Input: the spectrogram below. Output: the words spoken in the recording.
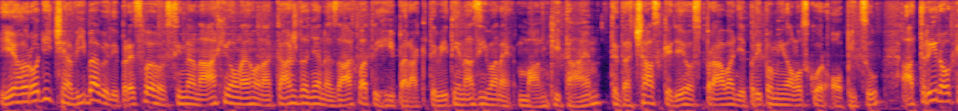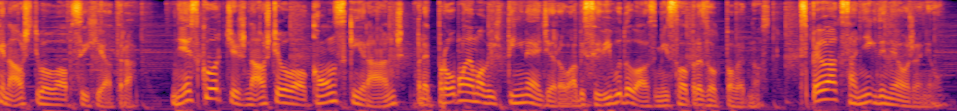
Jeho rodičia vybavili pre svojho syna náchylného na každodenné záchvaty hyperaktivity nazývané monkey time, teda čas, keď jeho správanie pripomínalo skôr opicu, a tri roky navštevoval psychiatra. Neskôr tiež navštevoval konský ranč pre problémových tínejdžerov, aby si vybudoval zmysel pre zodpovednosť. Spevák sa nikdy neoženil.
